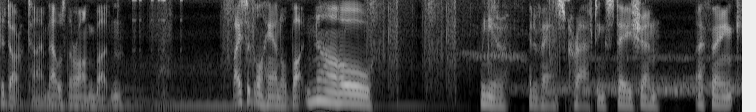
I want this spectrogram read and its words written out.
the dark time. That was the wrong button. Bicycle handle button. No. We need an advanced crafting station, I think.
